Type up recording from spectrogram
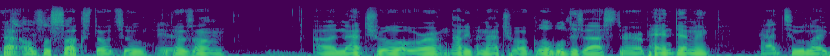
That also sucks though too, because um, a natural or not even natural, a global disaster, a pandemic, had to like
